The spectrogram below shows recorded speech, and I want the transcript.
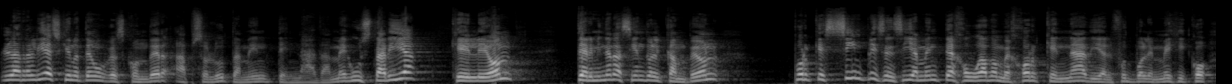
la realidad es que no tengo que esconder absolutamente nada. Me gustaría que León terminara siendo el campeón porque simple y sencillamente ha jugado mejor que nadie al fútbol en México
